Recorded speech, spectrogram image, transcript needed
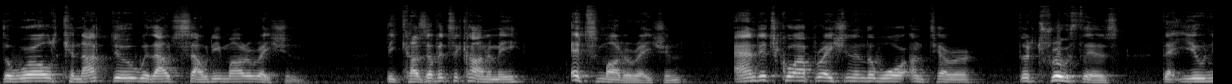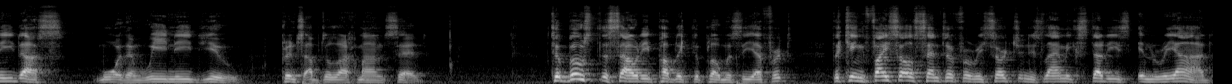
The world cannot do without Saudi moderation. Because of its economy, its moderation, and its cooperation in the war on terror, the truth is that you need us more than we need you, Prince Abdulrahman said. To boost the Saudi public diplomacy effort, the King Faisal Center for Research in Islamic Studies in Riyadh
